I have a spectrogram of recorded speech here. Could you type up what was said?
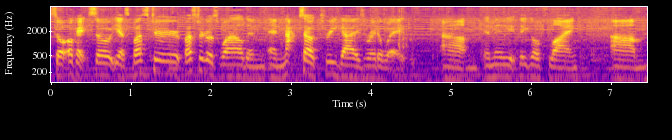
so okay, so yes, Buster Buster goes wild and, and knocks out three guys right away, um, and they, they go flying. Um,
